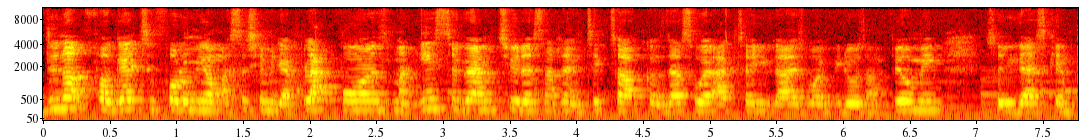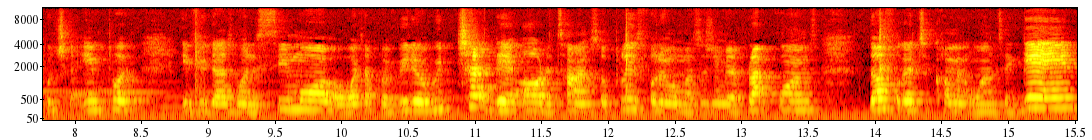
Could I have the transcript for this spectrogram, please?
do not forget to follow me on my social media platforms my instagram twitter snapchat and tiktok because that's where i tell you guys what videos i'm filming so you guys can put your input if you guys want to see more or what type of video. We chat there all the time so please follow me on my social media platforms. Don't forget to comment once again.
